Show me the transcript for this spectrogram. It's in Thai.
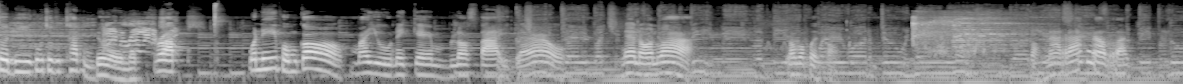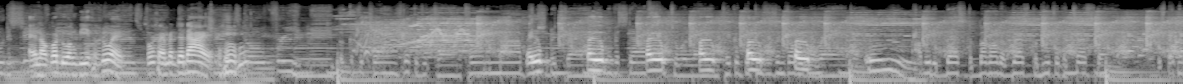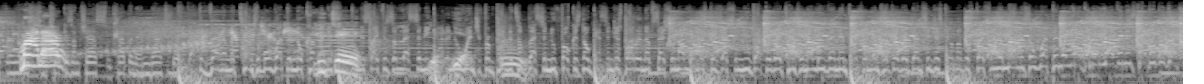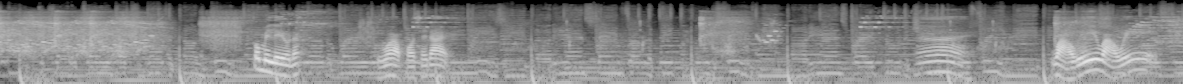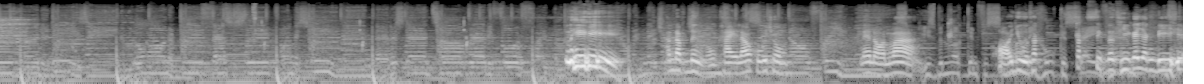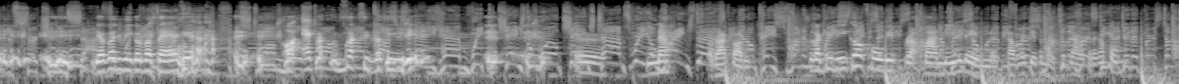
สวัสดีคุณผู้ชมทุกท่านด้วยนะครับ วันนี้ผมก็มาอยู่ในเกม l o s t a r อีกแล้ว แน่นอนว่า เรามาเปิดกล่องกล่องน่ารักน่ารัก ไอเราก็ดวงดีซะด้วย สงสัยมันจะได้ตึบตึบตึบตึบตึบตึบ อืมมาแล้วดีเจเย่อืมก็ไม่เลวนะถือว่าพอใช้ได้ใช่ หวาเว้หวาเว้นี่ อันดับหนึ่งของไทยแล้วคุณผู้ชม แน่นอนว่า ขออยู่สักสักสิบนาทีก็ยังดี เดี๋ยวก็จะมีคนมาแซง ขอแอคสักสักสิบนาทีเออนะรักก่อนสำหรับคลิปนี้ก็คงมีประมาณนี้นั่นเองนะครับไว้เจอกันใหม่คลิปหน้ากันนะครับผม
